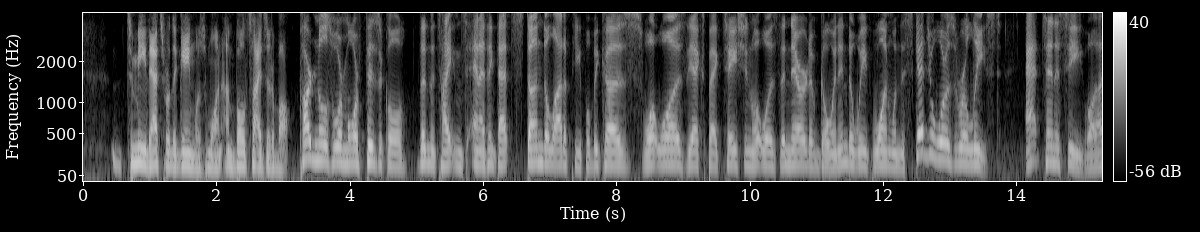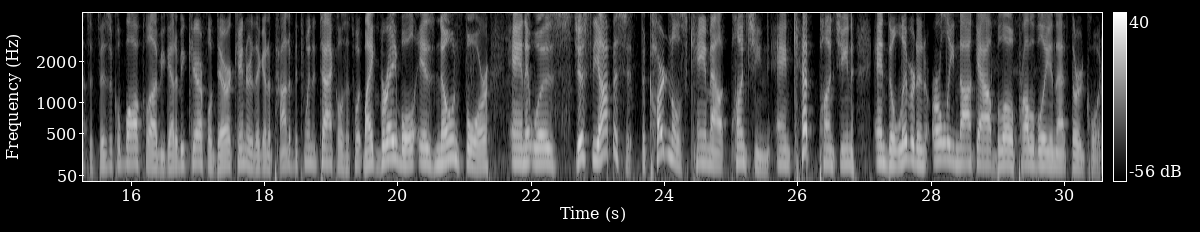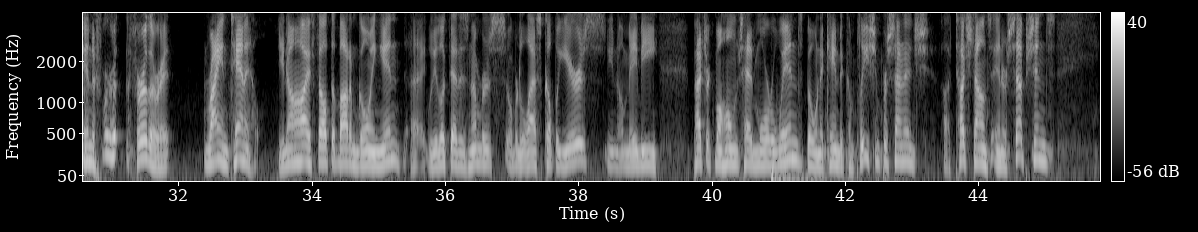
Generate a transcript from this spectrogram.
to me, that's where the game was won on both sides of the ball. Cardinals were more physical than the Titans, and I think that stunned a lot of people because what was the expectation? What was the narrative going into Week One when the schedule was released? At Tennessee, well, that's a physical ball club. You got to be careful. Derrick Henry, they're going to pound it between the tackles. That's what Mike Vrabel is known for. And it was just the opposite. The Cardinals came out punching and kept punching and delivered an early knockout blow, probably in that third quarter. And to fur- further it, Ryan Tannehill you know how I felt about him going in? Uh, we looked at his numbers over the last couple years. You know, maybe Patrick Mahomes had more wins, but when it came to completion percentage, uh, touchdowns, interceptions,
